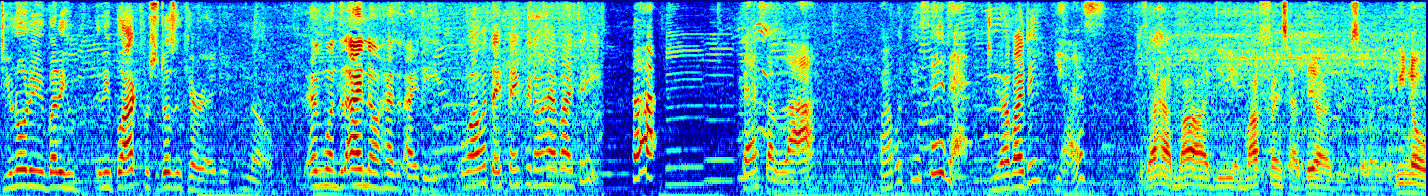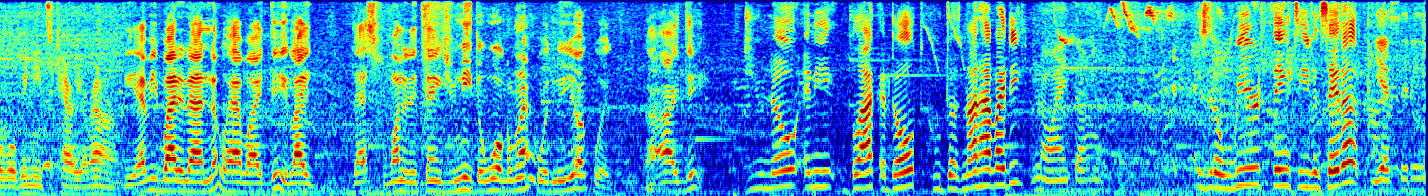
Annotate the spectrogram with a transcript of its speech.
Do you know anybody who, any black person who doesn't carry ID? No. Everyone that I know has an ID. Why would they think we don't have ID? That's a lie. Why would they say that? Do you have ID? Yes. Because I have my ID and my friends have their ID, so like we know what we need to carry around. Everybody that I know have ID. Like that's one of the things you need to walk around with New York with, an ID. Do you know any black adult who does not have ID? No, I don't. Is it a weird thing to even say that? Yes, it is.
